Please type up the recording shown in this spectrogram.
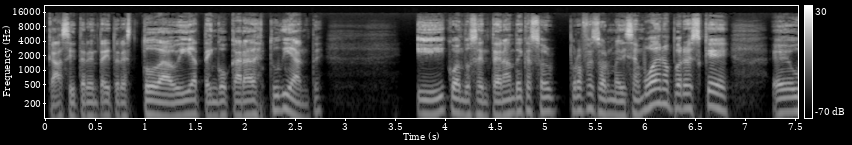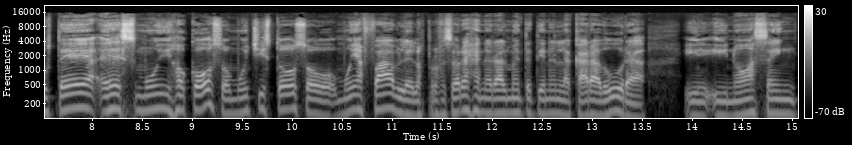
casi 33, todavía tengo cara de estudiante. Y cuando se enteran de que soy profesor, me dicen, bueno, pero es que eh, usted es muy jocoso, muy chistoso, muy afable. Los profesores generalmente tienen la cara dura y, no hacen,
